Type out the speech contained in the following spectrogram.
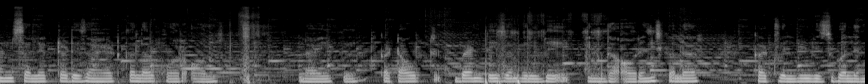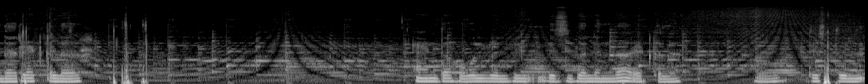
and select a desired color for all. Like cutout bend region will be in the orange color cut will be visible in the red color and the hole will be visible in the red color. So this will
